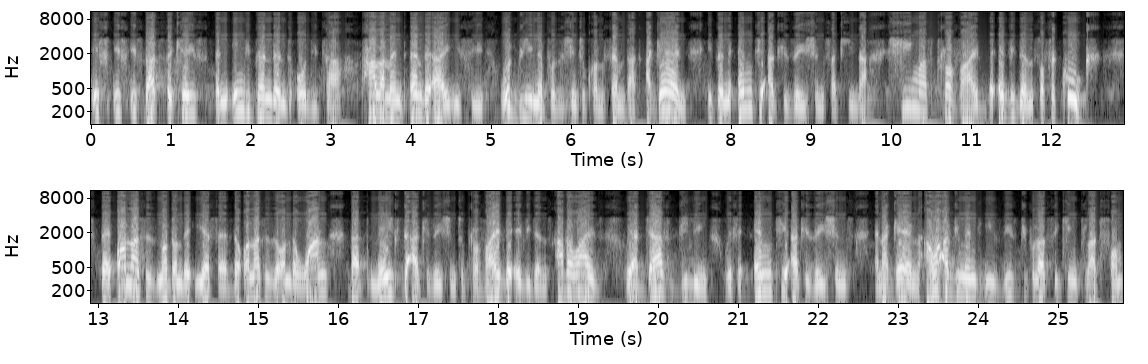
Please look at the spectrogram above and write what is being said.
if, if, if that's the case, an independent auditor, Parliament and the IEC would be in a position to confirm that. Again, it's an empty accusation, Sakina. She must provide the evidence of a cook. The onus is not on the EFF. The onus is on the one that makes the accusation to provide the evidence. Otherwise, we are just dealing with empty accusations. And again, our argument is these people are seeking platform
